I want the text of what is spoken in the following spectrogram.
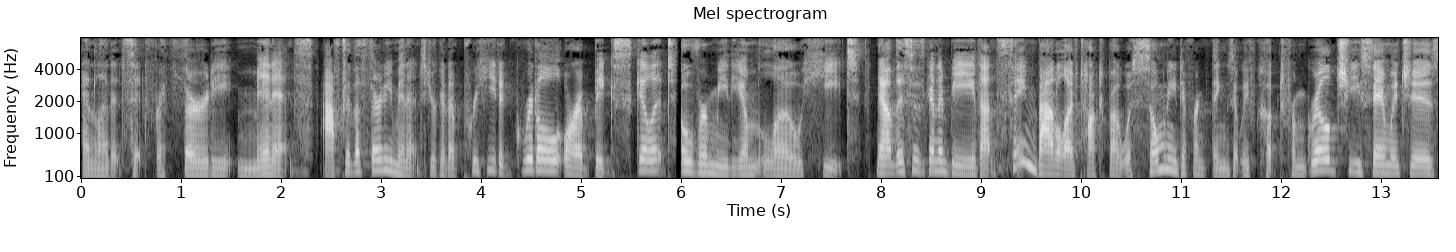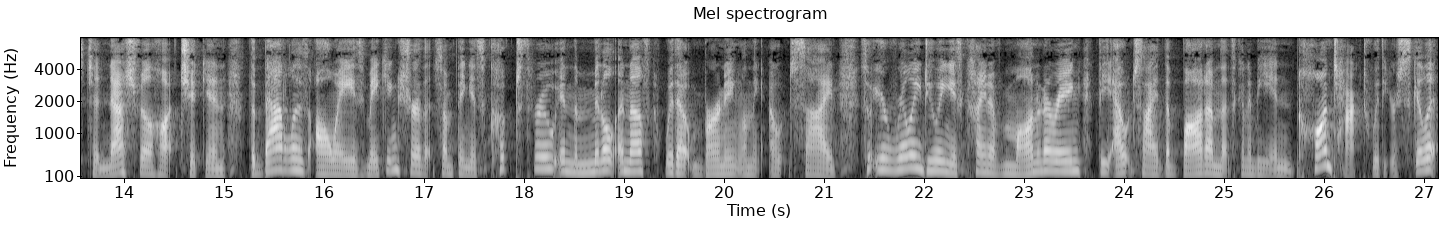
and let it sit for 30 minutes. After the 30 minutes, you're going to preheat a griddle or a big skillet over medium low heat. Now, this is going to be that same battle I've talked about with so many different things that we've cooked from grilled cheese sandwiches to Nashville hot chicken. The battle is always making sure that something is cooked through in the middle enough without burning on the outside. So what you're really doing is kind of monitoring the outside, the bottom that's going to be in contact with your skillet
